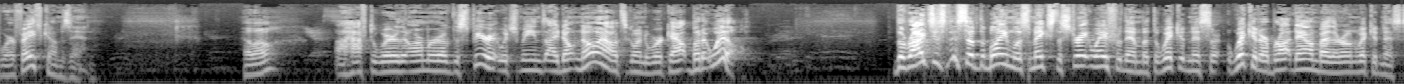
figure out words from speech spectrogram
where faith comes in. Hello? Yes. I have to wear the armor of the Spirit, which means I don't know how it's going to work out, but it will. The righteousness of the blameless makes the straight way for them, but the wickedness, wicked are brought down by their own wickedness.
